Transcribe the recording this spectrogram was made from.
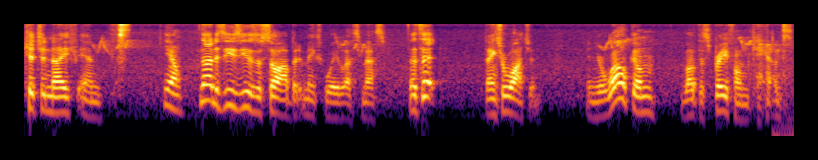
kitchen knife. And, you know, not as easy as a saw, but it makes way less mess. That's it. Thanks for watching. And you're welcome about the spray foam cans.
